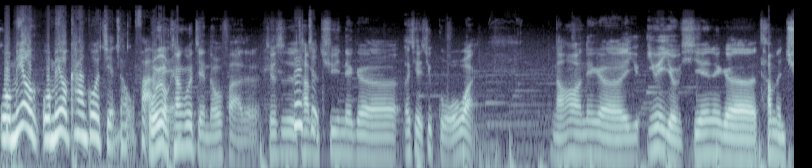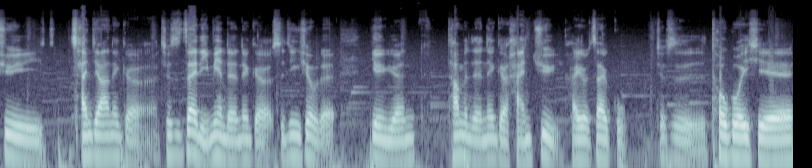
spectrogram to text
我没有，我没有看过剪头发。我有看过剪头发的，就是他们去那个，而且去国外，然后那个有因为有些那个他们去参加那个就是在里面的那个实境秀的演员，他们的那个韩剧还有在古就是透过一些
